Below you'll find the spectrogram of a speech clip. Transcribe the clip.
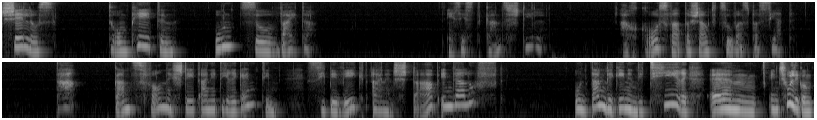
Cellos, Trompeten und so weiter. Es ist ganz still. Auch Großvater schaut zu, was passiert. Da, ganz vorne steht eine Dirigentin. Sie bewegt einen Stab in der Luft. Und dann beginnen die Tiere, ähm, Entschuldigung,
